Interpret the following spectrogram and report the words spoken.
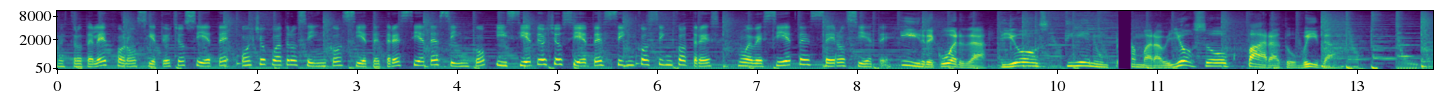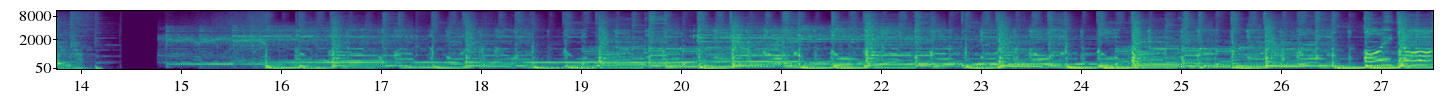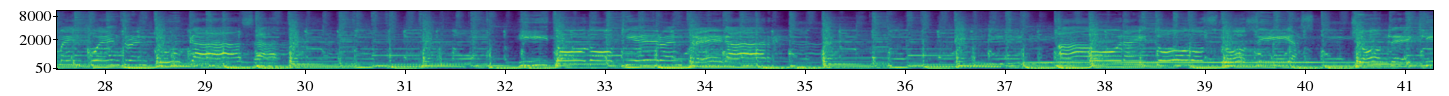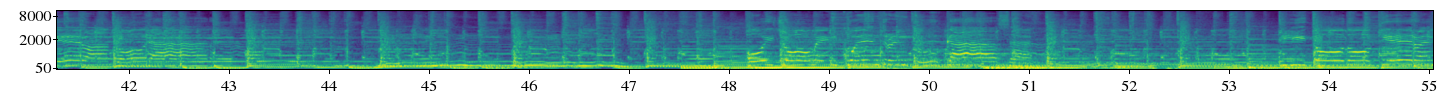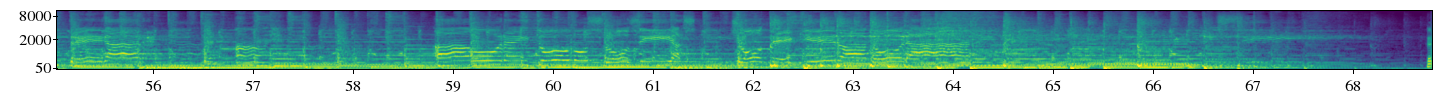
Nuestro teléfono 787-845-7375 y 787-553-9707. Y recuerda, Dios tiene un plan maravilloso para tu vida.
